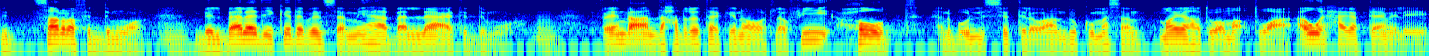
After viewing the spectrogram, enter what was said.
بتصرف الدموع. بالبلدي كده بنسميها بلاعة الدموع. فأنت عند حضرتك هنا لو في حوض أنا بقول للست لو عندكم مثلا مية هتبقى مقطوعة أول حاجة بتعمل إيه؟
